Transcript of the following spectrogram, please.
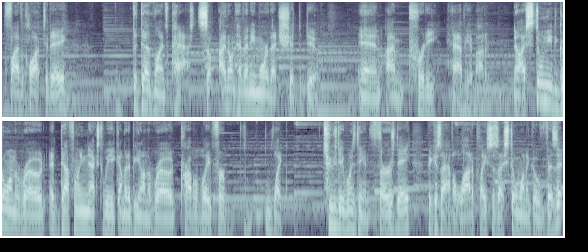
five o'clock today, the deadline's passed. So I don't have any more of that shit to do. And I'm pretty happy about it. Now I still need to go on the road. Uh, definitely next week I'm gonna be on the road, probably for like Tuesday, Wednesday, and Thursday because I have a lot of places I still want to go visit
